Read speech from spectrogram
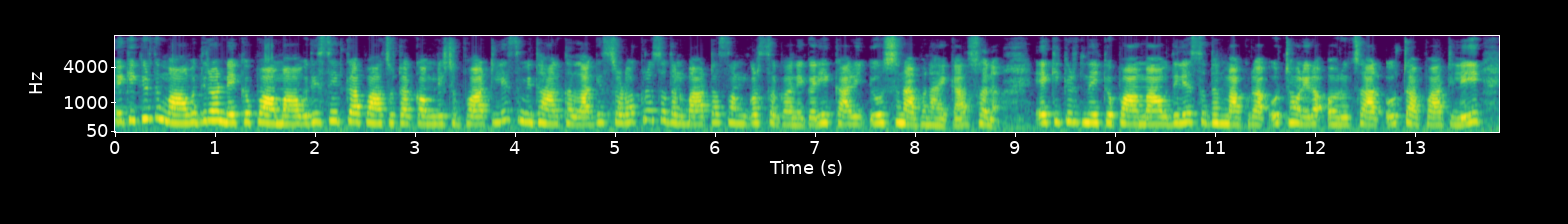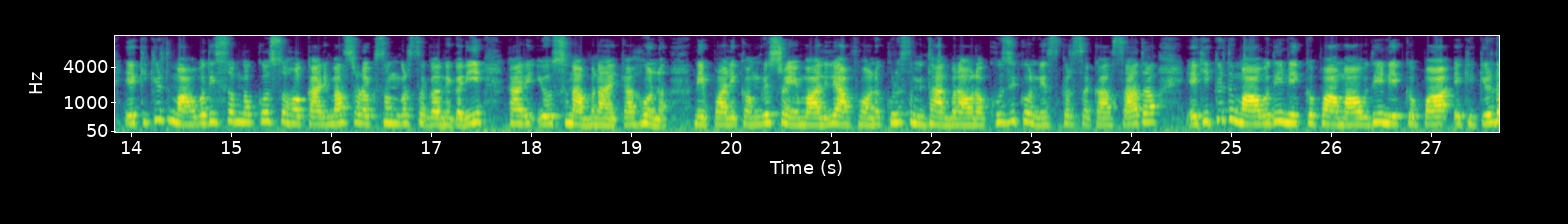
एकीकृत माओवादी र नेकपा माओवादी सहितका पाँचवटा कम्युनिष्ट पार्टीले संविधानका लागि सड़क र सदनबाट संघर्ष गर्ने गरी कार्ययोजना बनाएका छन्। एकीकृत नेकपा माओवादीले सदनमा कुरा उठाउने र अरू चारवटा पार्टीले एकीकृत माओवादीसँगको सहकारीमा सड़क संघर्ष गर्ने गरी कार्ययोजना बनाएका हुन्। नेपाली कंग्रेस र एमाले आफू अनुकूल संविधान बनाउन खोजेको निष्कर्षका साथ एकीकृत माओवादी नेकपा माओवादी नेकपा एकीकृत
